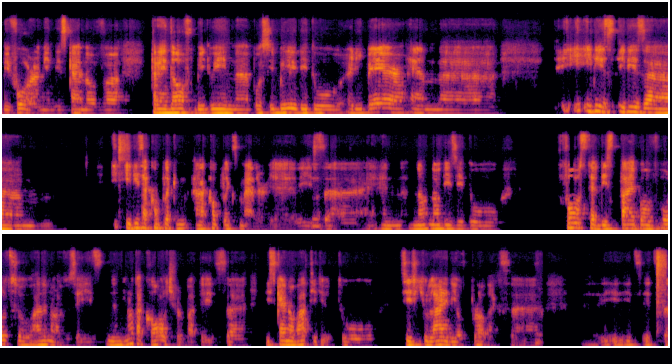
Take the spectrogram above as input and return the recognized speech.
before. I mean, this kind of uh, trade-off between uh, possibility to repair and uh, it is it is um, it is a complex a complex matter. It is uh, and not not easy to foster this type of also I don't know to say it's not a culture, but it's uh, this kind of attitude to circularity of products. Uh, it's, it's uh,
